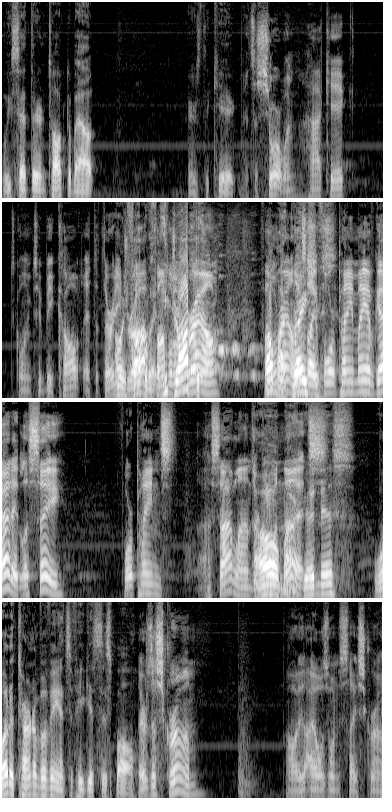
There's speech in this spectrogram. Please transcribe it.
we sat there and talked about. There's the kick. It's a short one, high kick. It's going to be caught at the 30. Oh, he drop, fumbled it. He fumble on dropped the it. ground. Oh, Fumble my ground. Looks like gracious. Fort Payne may have got it. Let's see. Fort Payne's uh, sidelines are Oh going my goodness! What a turn of events if he gets this ball. There's a scrum. Oh, I always want to say scrum.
